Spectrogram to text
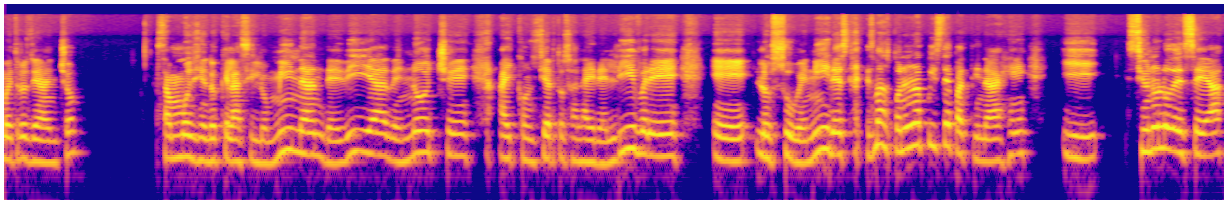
metros de ancho. Estamos diciendo que las iluminan de día, de noche, hay conciertos al aire libre, eh, los souvenirs. Es más, ponen una pista de patinaje y si uno lo desea,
